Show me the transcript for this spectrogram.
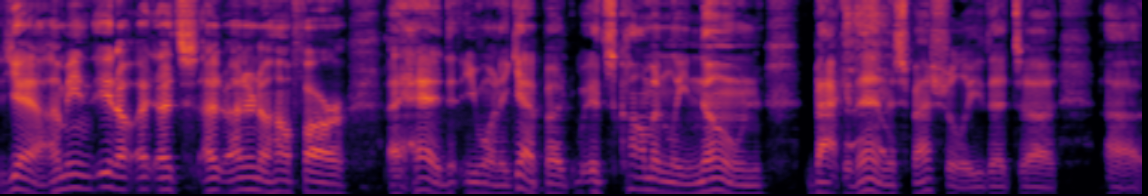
Yeah, I mean, you know, it's I, I, don't know how far ahead you want to get, but it's commonly known back then, especially that uh, uh,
